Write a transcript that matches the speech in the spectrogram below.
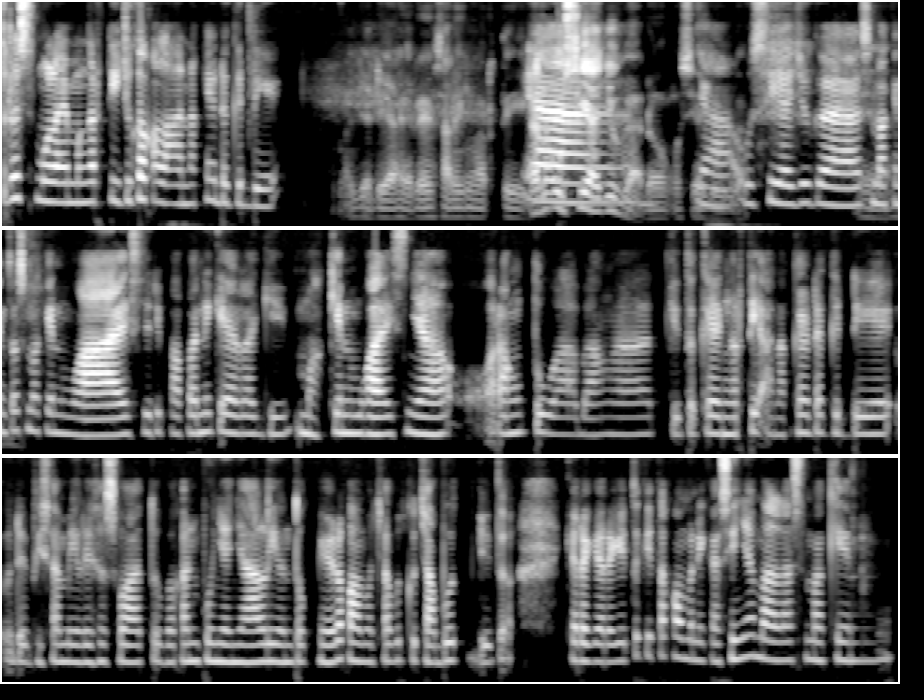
Terus mulai mengerti juga kalau anaknya udah gede. Nah, jadi akhirnya saling ngerti. Ya. Karena usia juga dong, usia ya, juga. usia juga Iya. semakin terus semakin wise. Jadi papa nih kayak lagi makin wise-nya orang tua banget gitu. Kayak ngerti anaknya udah gede, udah bisa milih sesuatu, bahkan punya nyali untuk ya udah kalau mau cabut ku cabut gitu. Kira-kira gitu kita komunikasinya malah semakin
